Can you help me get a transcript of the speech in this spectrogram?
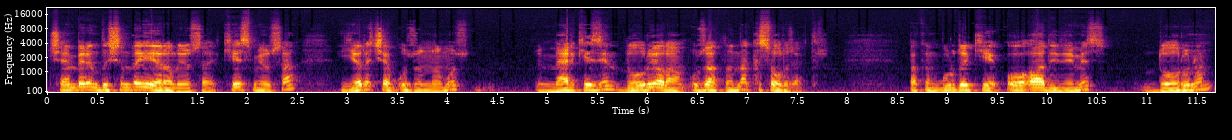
çemberin dışında yer alıyorsa, kesmiyorsa yarıçap uzunluğumuz merkezin doğruya olan uzaklığından kısa olacaktır. Bakın buradaki OA dediğimiz doğrunun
